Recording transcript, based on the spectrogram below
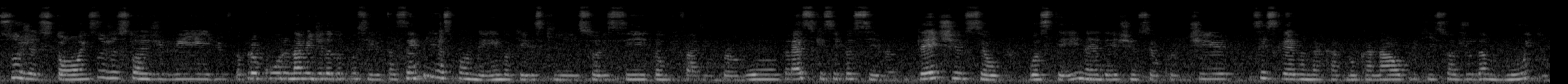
sugestões, sugestões de vídeos. Eu procuro, na medida do possível, estar tá sempre respondendo aqueles que solicitam, que fazem perguntas. Peço que, se possível, deixe o seu gostei, né? Deixe o seu curtir, se inscreva no canal, porque isso ajuda muito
